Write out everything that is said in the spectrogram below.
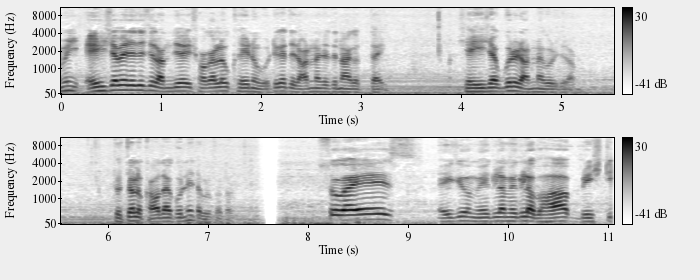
আমি এই হিসাবে রেখেছিলাম যে সকালেও খেয়ে নেব, ঠিক আছে? রান্না যাতে না করতে হয়, সেই হিসাব করে রান্না করেছিলাম। তো চলো, খাওয়া দাওয়া করে নিই, তারপর কথা সো গাইস এই যে মেঘলা মেঘলা ভাব, বৃষ্টি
